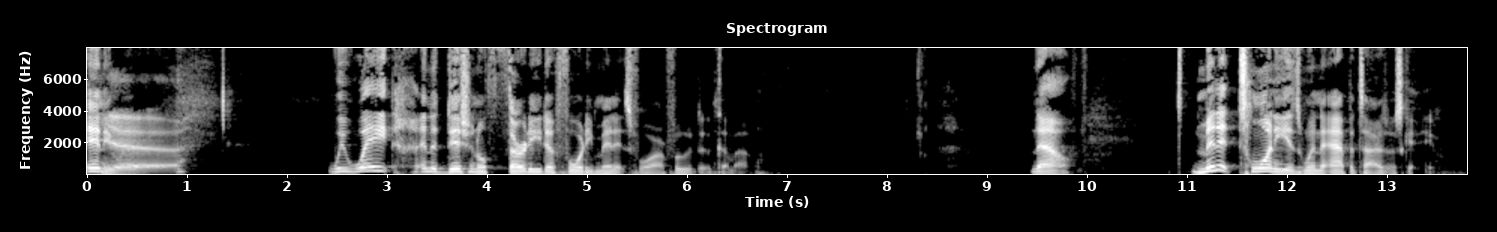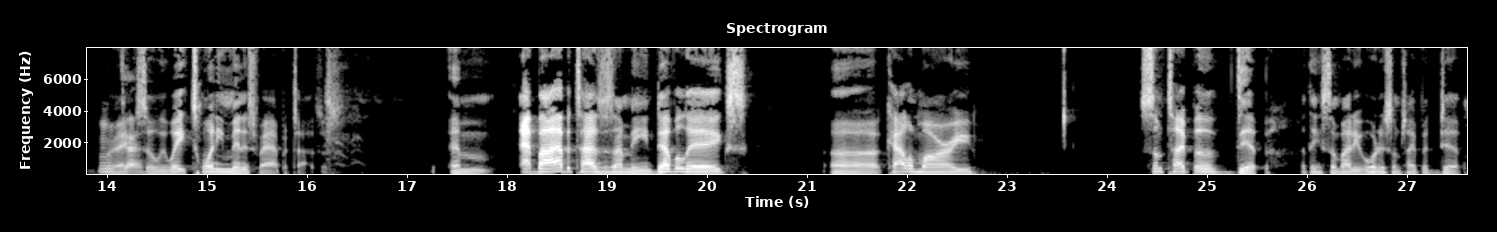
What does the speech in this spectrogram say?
Anyway. Yeah. We wait an additional 30 to 40 minutes for our food to come out. Now, minute 20 is when the appetizers came. Right? Okay. So we wait 20 minutes for appetizers. and by appetizers, I mean devil eggs, uh, calamari, some type of dip. I think somebody ordered some type of dip,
